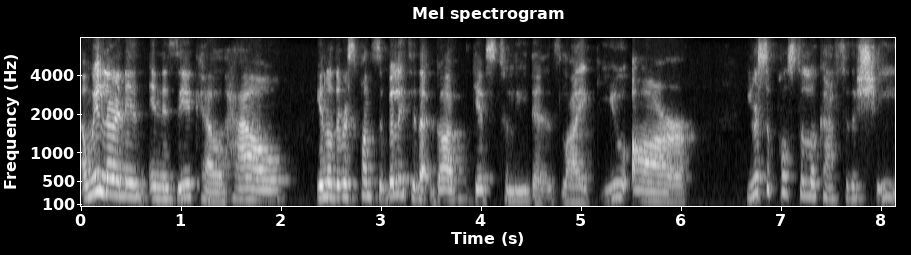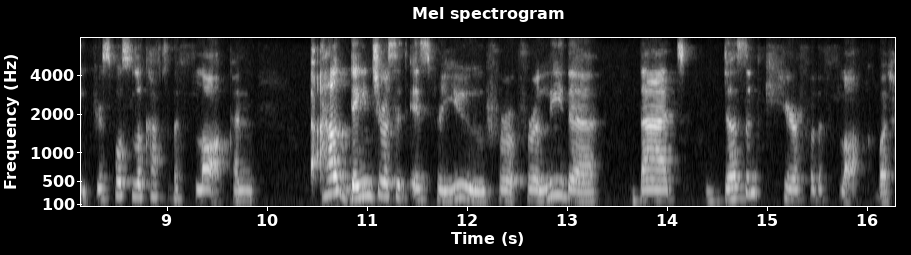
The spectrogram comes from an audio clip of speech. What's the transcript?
And we learn in, in Ezekiel how you know the responsibility that God gives to leaders. Like you are, you're supposed to look after the sheep. You're supposed to look after the flock, and how dangerous it is for you for for a leader that doesn't care for the flock but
